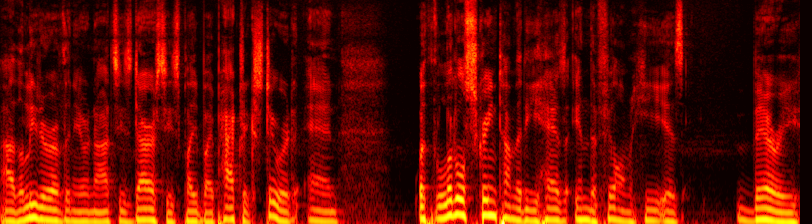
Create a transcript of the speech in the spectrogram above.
Uh, the leader of the neo Nazis, Darcy, is played by Patrick Stewart, and with the little screen time that he has in the film, he is very,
